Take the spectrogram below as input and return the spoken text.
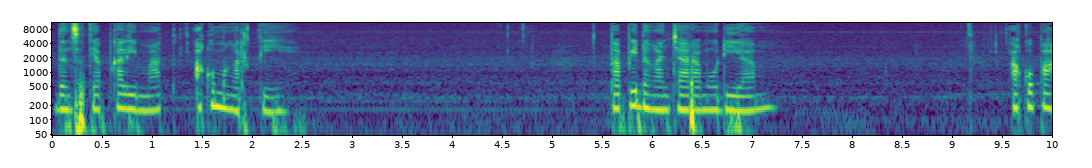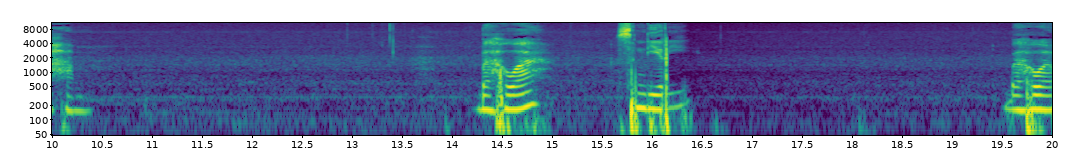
dan setiap kalimat aku mengerti. Tapi dengan caramu diam, aku paham bahwa sendiri bahwa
